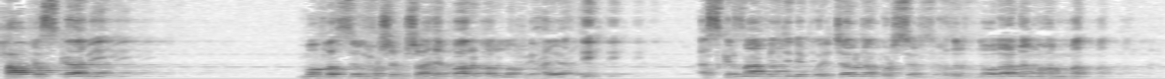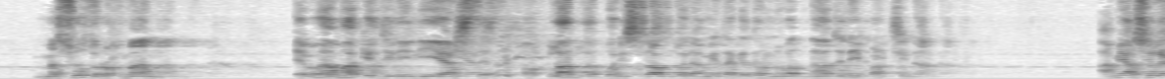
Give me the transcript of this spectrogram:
হাফেজ কারি, মুফাজ্জল হোসেন সাহেব হায়াতি। আজকের মাহফিল যিনি পরিচালনা করছেন হজরত মাওলানা মোহাম্মদ মাসুদুর রহমান এবং আমাকে যিনি নিয়ে আসছেন, অক্লান্ত পরিশ্রম করে আমি তাকে ধন্যবাদ না জেনেই পারছি না। আমি আসলে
